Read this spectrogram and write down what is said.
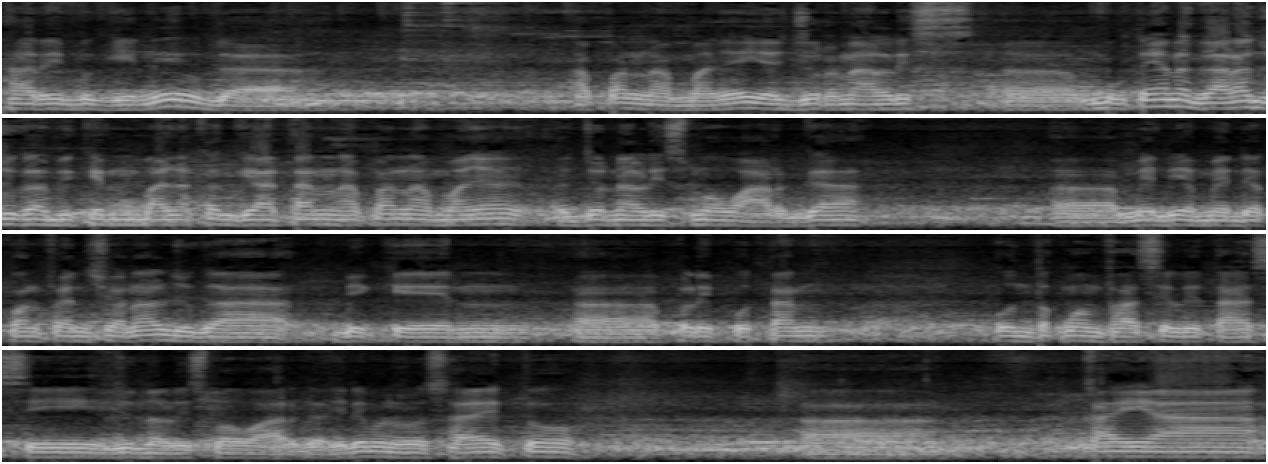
hari begini udah apa namanya ya jurnalis. Eh, buktinya negara juga bikin banyak kegiatan apa namanya jurnalisme warga. Eh, Media-media konvensional juga bikin eh, peliputan untuk memfasilitasi jurnalisme warga. Jadi menurut saya itu eh, kayak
